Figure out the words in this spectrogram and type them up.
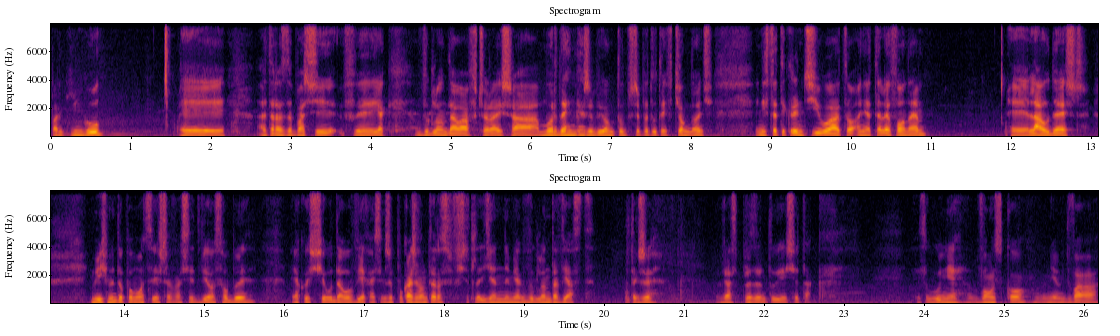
parkingu. Yy, A teraz zobaczcie, jak wyglądała wczorajsza mordęga, żeby ją tą przyczepę tutaj wciągnąć. Niestety kręciła to Ania telefonem. Yy, Lał deszcz. Mieliśmy do pomocy jeszcze właśnie dwie osoby. Jakoś się udało wjechać. Także pokażę Wam teraz w świetle dziennym, jak wygląda wjazd. Także wjazd prezentuje się tak. Jest ogólnie wąsko, nie wiem, 2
